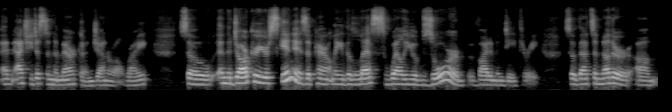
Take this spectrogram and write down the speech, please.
and actually just in America in general, right? So, and the darker your skin is, apparently, the less well you absorb vitamin D3. So, that's another um,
